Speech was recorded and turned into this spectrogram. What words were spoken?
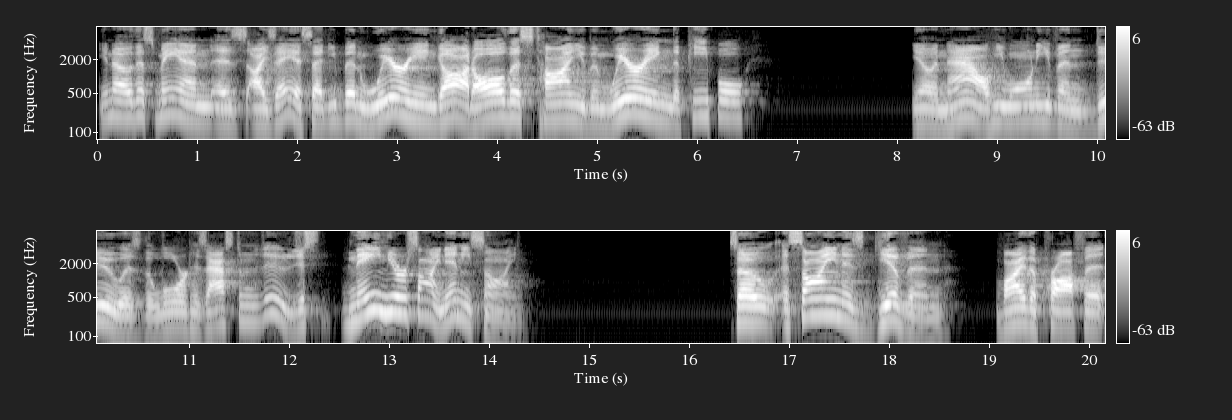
You know, this man, as Isaiah said, you've been wearying God all this time, you've been wearying the people. You know, and now he won't even do as the Lord has asked him to do. Just name your sign, any sign. So a sign is given by the prophet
